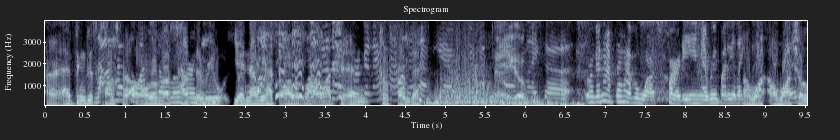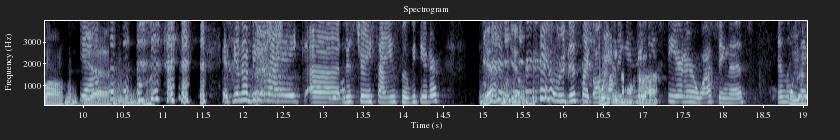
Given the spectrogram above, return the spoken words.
All right, I think this Now calls for all of all us have to re. Yeah, now we have to all watch it and gonna confirm that. have- Yeah, we're gonna have to There you have, go. Like a, we're gonna have to have a watch party and everybody like A, wa- a watch along. Yeah. Yeah. it's gonna be like uh mystery science movie theater. Yeah. yeah. we're just like all Wait. sitting in I'm down for Nikki's theater watching this and like We did-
